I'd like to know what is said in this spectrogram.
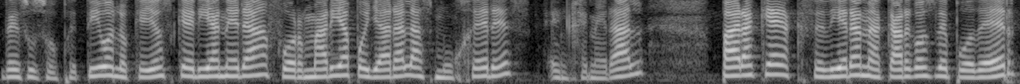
de sus objetivos, lo que ellos querían era formar y apoyar a las mujeres en general para que accedieran a cargos de poder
